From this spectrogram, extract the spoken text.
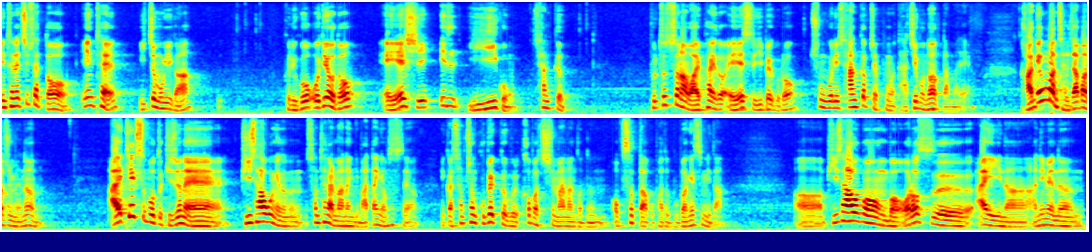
인터넷 칩셋도 인텔 2.5기가 그리고 오디오도 ALC 1220 상급. 블루투스나 와이파이도 AS200으로 충분히 상급 제품을 다 집어넣었단 말이에요. 가격만 잘 잡아주면은 ITX 보드 기존에 B450에는 선택할 만한 게 마땅히 없었어요. 그러니까 3900급을 커버 칠 만한 거는 없었다고 봐도 무방했습니다. 어, B450 뭐 어러스 i나 아니면은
